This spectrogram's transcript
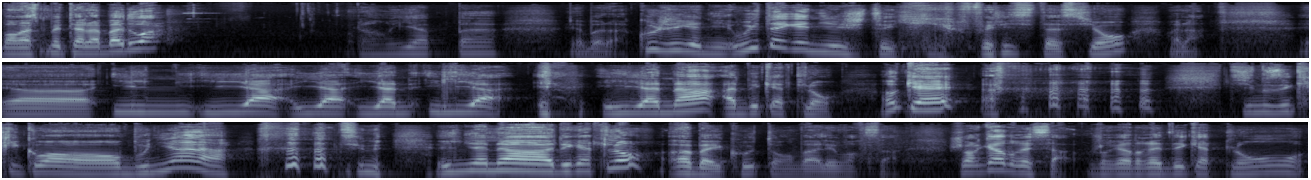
Bon, on va se mettre à la badoie. Non, il y a pas. Et voilà. Coup, j'ai gagné. Oui, t'as gagné, juste. Félicitations. Voilà. Euh, il, y a, il y a, il y a, il y en a à Decathlon. Ok. tu nous écris quoi en bougnat là? Il y en a à Decathlon? Ah bah écoute, on va aller voir ça. Je regarderai ça. Je regarderai Decathlon,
